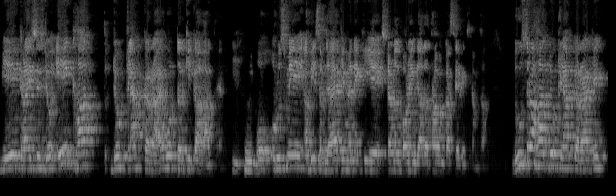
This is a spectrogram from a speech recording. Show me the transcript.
ये क्राइसिस जो एक हाथ जो क्लैप कर रहा है वो टर्की का हाथ है। हम्म, और उसमें अभी समझाया कि मैंने कि ये एक्सटर्नल बोरिंग ज़्यादा था उनका सेविंग्स कम था। दूसरा हाथ जो क्लैप कर रहा है कि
